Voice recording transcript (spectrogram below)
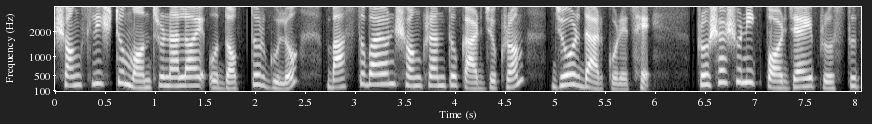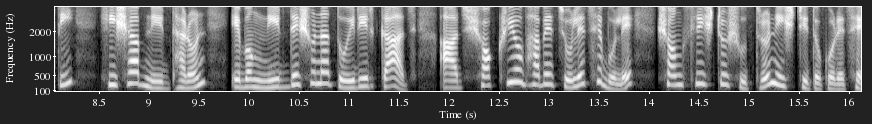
সংশ্লিষ্ট মন্ত্রণালয় ও দপ্তরগুলো বাস্তবায়ন সংক্রান্ত কার্যক্রম জোরদার করেছে। প্রশাসনিক পর্যায়ে প্রস্তুতি, হিসাব নির্ধারণ এবং নির্দেশনা তৈরির কাজ আজ সক্রিয়ভাবে চলেছে বলে সংশ্লিষ্ট সূত্র নিশ্চিত করেছে।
